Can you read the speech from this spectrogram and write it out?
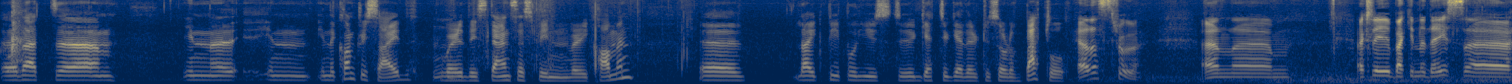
that um, in uh, in in the countryside where this dance has been very common, uh, like people used to get together to sort of battle. Yeah, that's true. And um, actually, back in the days, uh,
